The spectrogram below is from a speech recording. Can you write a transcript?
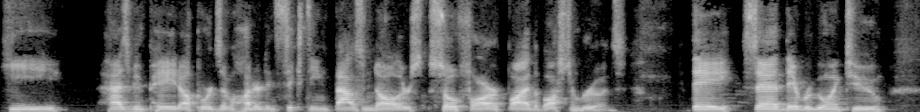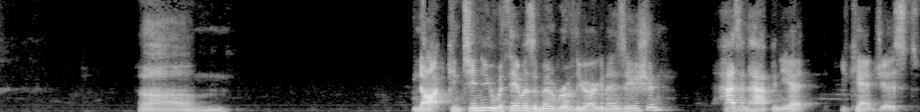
he has been paid upwards of $116,000 so far by the Boston Bruins. They said they were going to um, not continue with him as a member of the organization. Hasn't happened yet. You can't just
